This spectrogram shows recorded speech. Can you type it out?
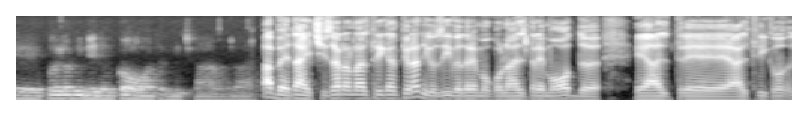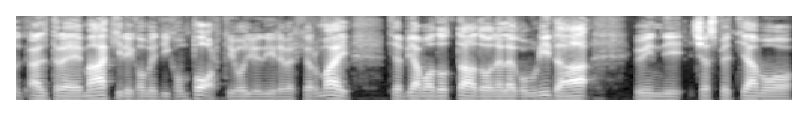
E quello mi viene incontro, diciamo. dai. Vabbè, dai, ci saranno altri campionati così vedremo con altre mod e altre, altri altre macchine come ti comporti, voglio dire, perché ormai ti abbiamo adottato nella comunità, quindi ci aspettiamo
